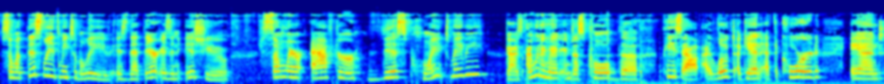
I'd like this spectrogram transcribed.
So what this leads me to believe is that there is an issue somewhere after this point, maybe. Guys, I went ahead and just pulled the piece out. I looked again at the cord and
